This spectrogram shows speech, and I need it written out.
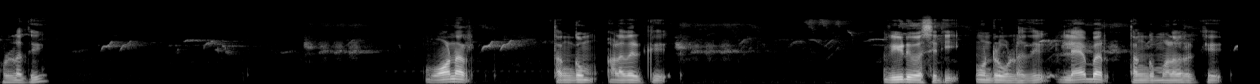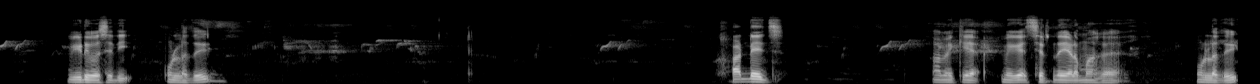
உள்ளது. ஓனர் தங்கும் அளவிற்கு வீடு வசதி ஒன்று உள்ளது. லேபர் தங்கும் அளவிற்கு வீடு வசதி உள்ளது. காட்டேஜ் அமைக்க மிகச்சிறந்த இடமாக உள்ளது.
